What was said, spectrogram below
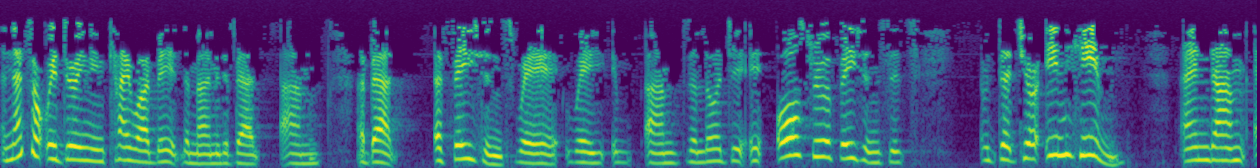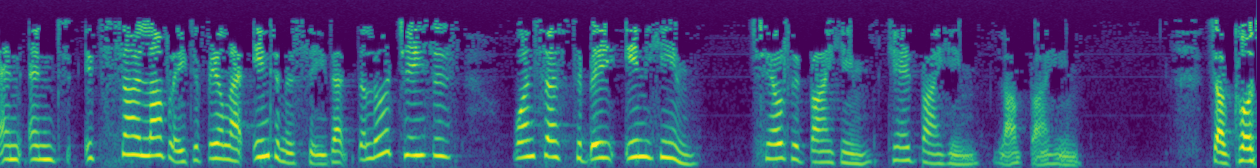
And that's what we're doing in KYB at the moment about um, about Ephesians, where where um, the Lord all through Ephesians, it's that you're in Him, and um, and and it's so lovely to feel that intimacy that the Lord Jesus wants us to be in Him, sheltered by Him, cared by Him, loved by Him. So of course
